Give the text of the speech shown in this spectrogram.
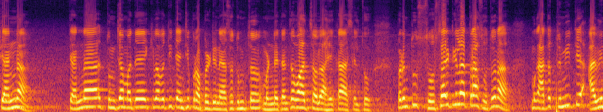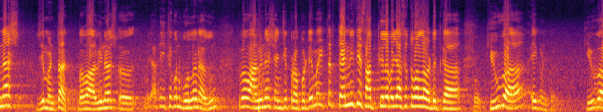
त्यांना त्यांना तुमच्यामध्ये की बाबा ती त्यांची प्रॉपर्टी नाही असं तुमचं म्हणणं आहे. त्यांचा वाद चालू आहे काय असेल तो? परंतु सोसायटीला त्रास होतो ना मग आता तुम्ही ते अविनाश जे म्हणतात बाबा अविनाश म्हणजे आता इथे कोण बोललं नाही अजून की बाबा अविनाश यांची प्रॉपर्टी आहे मग एकतर त्यांनी ते साफ केलं पाहिजे असं तुम्हाला वाटत का? हो. किंवा एक मिनटं. किंवा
